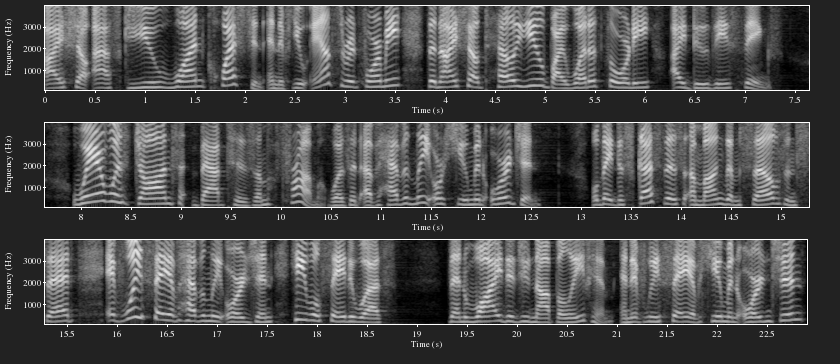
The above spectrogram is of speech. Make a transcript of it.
I shall ask you one question, and if you answer it for me, then I shall tell you by what authority I do these things. Where was John's baptism from? Was it of heavenly or human origin? Well, they discussed this among themselves and said, If we say of heavenly origin, he will say to us, Then why did you not believe him? And if we say of human origin,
